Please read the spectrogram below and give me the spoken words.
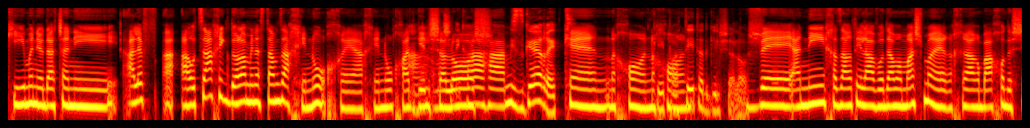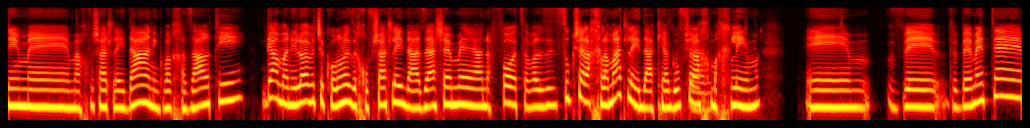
כי אם אני יודעת שאני, א', ההוצאה הכי גדולה מן הסתם זה החינוך, אה, החינוך עד גיל מה שלוש. שנקרא המסגרת. כן, נכון, כי היא נכון. פרטית עד גיל שלוש. ואני חזרתי לעבודה ממש מהר, אחרי ארבעה חודשים אה, מהחופשת לידה, אני כבר חזרתי. גם, אני לא אוהבת שקוראים לזה חופשת לידה, זה השם אה, הנפוץ, אבל זה סוג של החלמת לידה, כי הגוף שלך כן. מחלים. אה, ו, ובאמת, אה,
